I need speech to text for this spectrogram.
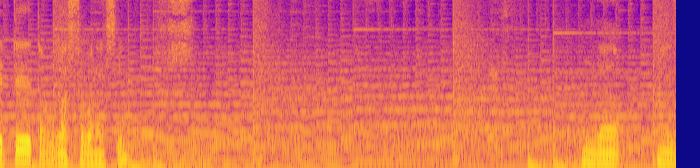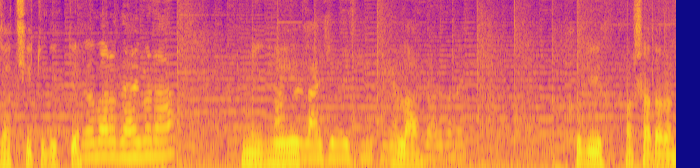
এটে তারপর রাস্তা বানাইছে। আমরা যাচ্ছি একটু দেখতে। মারা দেখাইবে না। মেঘের লাইসেন্স খেলা। খুবই অসাধারণ।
